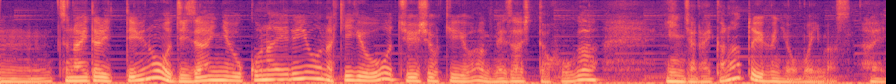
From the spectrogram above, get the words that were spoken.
うんつないだりっていうのを自在に行えるような企業を中小企業は目指した方がいいんじゃないかなというふうに思います。はい、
